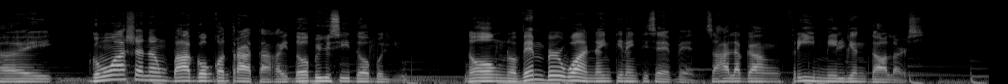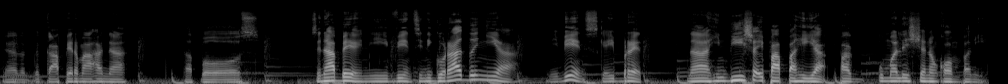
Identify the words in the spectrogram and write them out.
ay gumawa siya ng bagong kontrata kay WCW noong November 1, 1997 sa halagang 3 million dollars. Nagkapirmahan na. Tapos, sinabi ni Vince, sinigurado niya ni Vince kay Brett na hindi siya ipapahiya pag umalis siya ng company.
